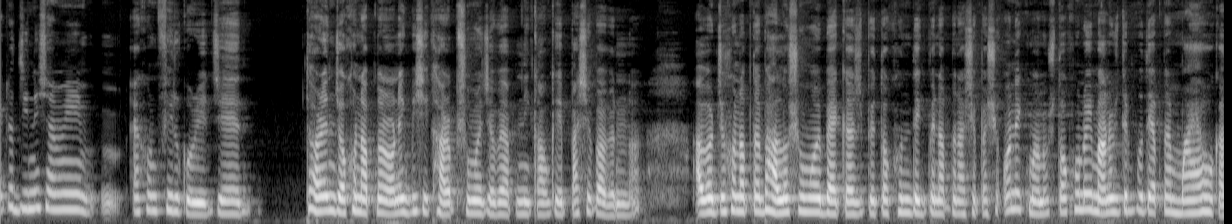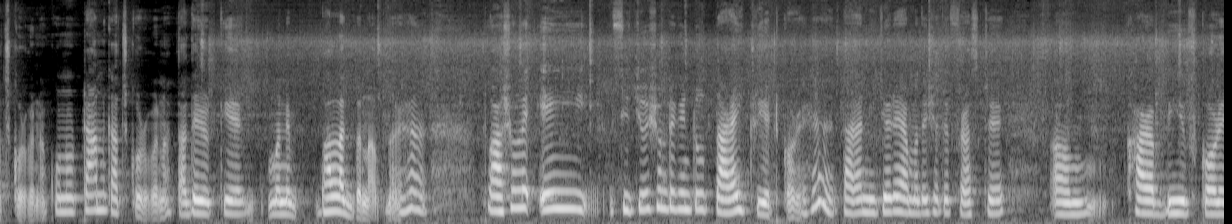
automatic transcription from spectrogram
একটা জিনিস আমি এখন ফিল করি যে, ধরেন যখন আপনার অনেক বেশি খারাপ সময় যাবে, আপনি কাউকে পাশে পাবেন না। আবার যখন আপনার ভালো সময় ব্যাক আসবে, তখন দেখবেন আপনার আশেপাশে অনেক মানুষ, তখন ওই মানুষদের প্রতি আপনার মায়াও কাজ করবে না, কোনো টান কাজ করবে না। তাদেরকে মানে ভালো লাগবে না আপনার হ্যাঁ? তো আসলে এই সিচুয়েশনটা কিন্তু তারাই ক্রিয়েট করে হ্যাঁ? তারা নিজেরাই আমাদের সাথে ফার্স্টে খারাপ বিহেভ করে,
